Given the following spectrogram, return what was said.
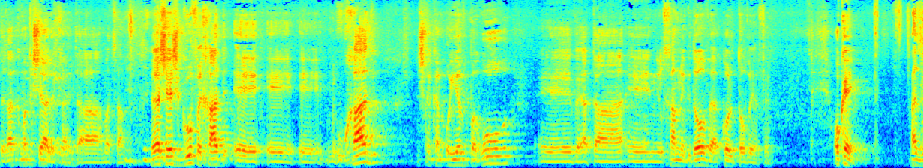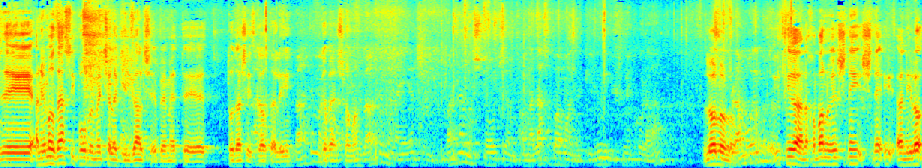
זה רק מקשה עליך את המצב. ברגע שיש גוף אחד אה, אה, אה, מאוחד, יש לך כאן אויב ברור, אה, ואתה אה, נלחם נגדו והכל טוב ויפה. אוקיי, אז אה, אני אומר, זה הסיפור באמת של הגלגל, שבאמת, אה, תודה שהזכרת לי לגבי השלמה. דיברתם על העניין של, מה זה המשמעות שם? המלאך בא מה זה גילוי לפני כל העם? לא, לא, לא. תראה, אנחנו אמרנו, יש שני, שני, אני לא,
